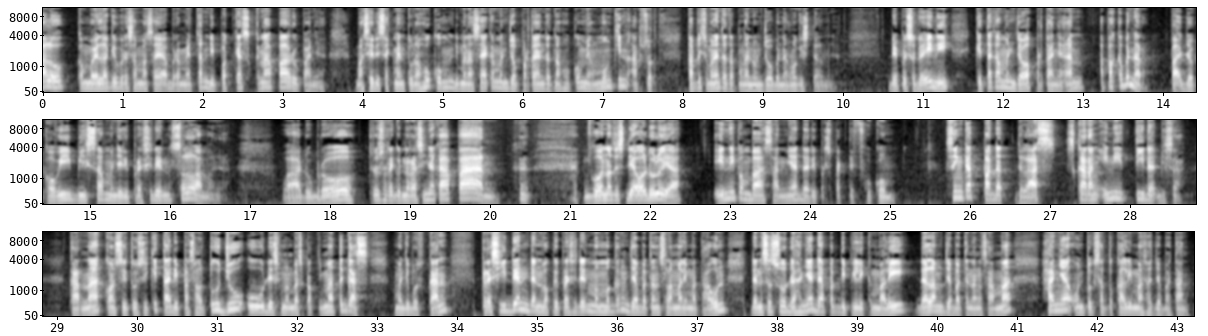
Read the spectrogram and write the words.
Halo, kembali lagi bersama saya Abraham Metan di podcast Kenapa Rupanya. Masih di segmen Tuna Hukum, di mana saya akan menjawab pertanyaan tentang hukum yang mungkin absurd, tapi sebenarnya tetap mengandung jawaban yang logis dalamnya. Di episode ini, kita akan menjawab pertanyaan, apakah benar Pak Jokowi bisa menjadi presiden selamanya? Waduh bro, terus regenerasinya kapan? Gue notice di awal dulu ya, ini pembahasannya dari perspektif hukum. Singkat, padat, jelas, sekarang ini tidak bisa karena konstitusi kita di pasal 7 UUD 1945 tegas menyebutkan presiden dan wakil presiden memegang jabatan selama lima tahun dan sesudahnya dapat dipilih kembali dalam jabatan yang sama hanya untuk satu kali masa jabatan.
